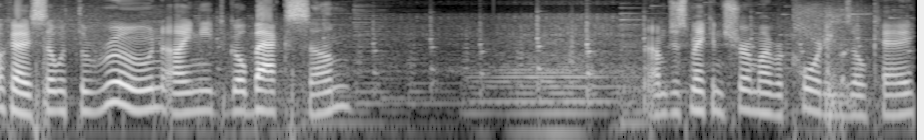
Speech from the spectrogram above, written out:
Okay, so with the rune, I need to go back some. I'm just making sure my recording's okay.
